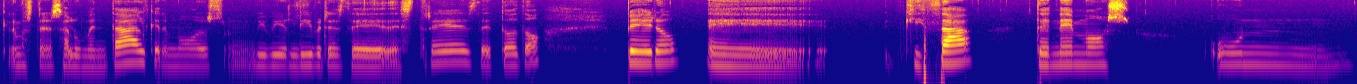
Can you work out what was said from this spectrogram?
queremos tener salud mental, queremos vivir libres de, estrés, de todo, pero eh, quizá tenemos un,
